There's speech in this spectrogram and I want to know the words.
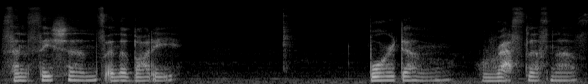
sensations in the body, boredom, restlessness.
